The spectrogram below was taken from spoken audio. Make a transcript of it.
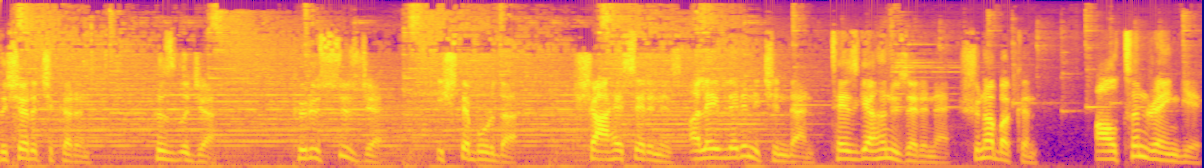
Dışarı çıkarın. Hızlıca. Pürüzsüzce. İşte burada. Şaheseriniz alevlerin içinden, tezgahın üzerine. Şuna bakın. Altın rengi,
